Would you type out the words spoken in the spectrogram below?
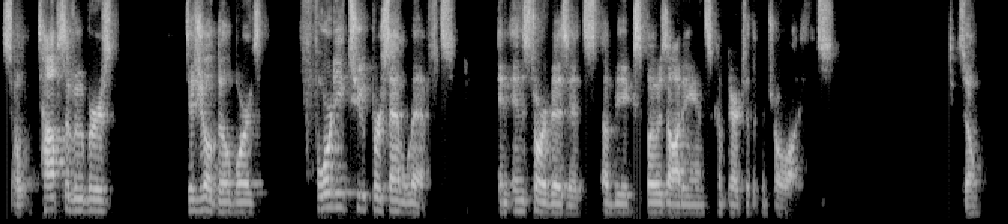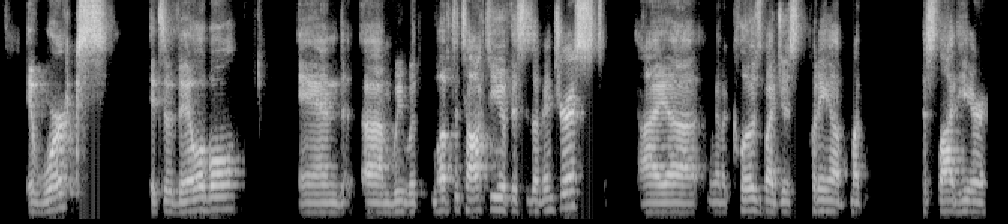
So tops of Ubers, digital billboards, 42% lift in in-store visits of the exposed audience compared to the control audience. So it works, it's available, and um, we would love to talk to you if this is of interest. I, uh, I'm gonna close by just putting up my the slide here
